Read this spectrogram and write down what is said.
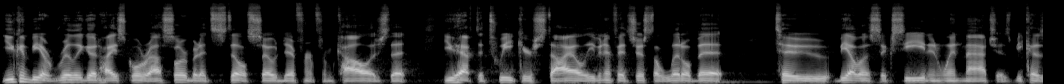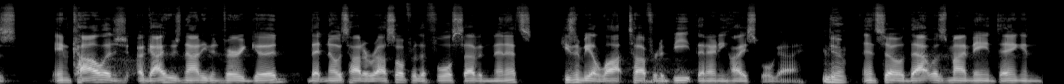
you can be a really good high school wrestler, but it's still so different from college that you have to tweak your style, even if it's just a little bit, to be able to succeed and win matches. Because in college, a guy who's not even very good that knows how to wrestle for the full seven minutes, he's going to be a lot tougher to beat than any high school guy. Yeah. And so that was my main thing. And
